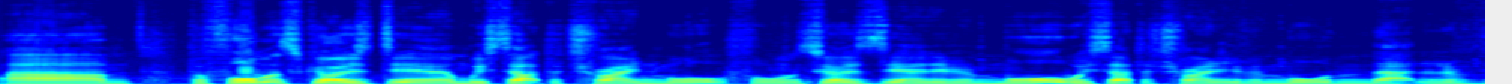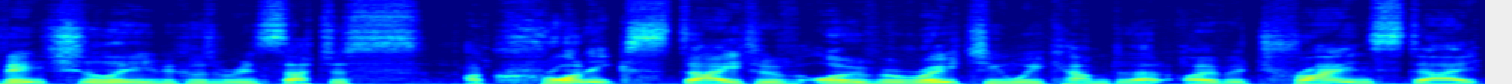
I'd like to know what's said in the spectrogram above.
um, performance goes down, we start to train more. Performance goes down even more, we start to train even more than that. And eventually, because we're in such a, a chronic state of overreaching, we come to that overtrained state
